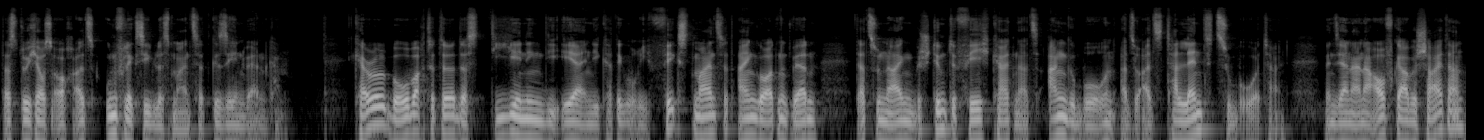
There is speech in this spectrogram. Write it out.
das durchaus auch als unflexibles Mindset gesehen werden kann. Carol beobachtete, dass diejenigen, die eher in die Kategorie Fixed Mindset eingeordnet werden, dazu neigen, bestimmte Fähigkeiten als angeboren, also als Talent zu beurteilen. Wenn sie an einer Aufgabe scheitern,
